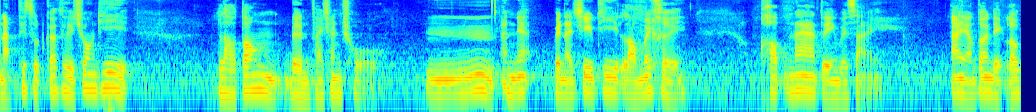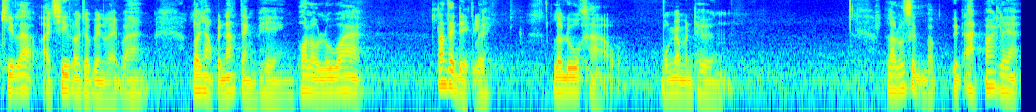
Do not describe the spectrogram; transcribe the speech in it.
หนักที่สุดก็คือช่วงที่ เราต้องเดินแฟชั่นโชว์อืมอันเนี้ยเป็นอาชีพที่เราไม่เคยครอบหน้าตัวเองไปใส่อะอย่างตอนเด็กเราคิดแล้วอาชีพเราจะเป็นอะไรบ้าง เราอยากเป็นนักแต่งเพลง เพราะเรารู้ว่าตั้งแต่เด็กเลย เราดูข่าววงการบันเทิง เรารู้สึกแบบอึดอัดมากเลยอะ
